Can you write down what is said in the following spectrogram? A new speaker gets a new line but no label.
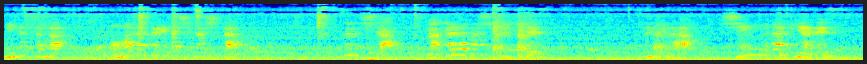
皆様お待たせいたしました。風車和歌山市です。次は新浦宮です。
